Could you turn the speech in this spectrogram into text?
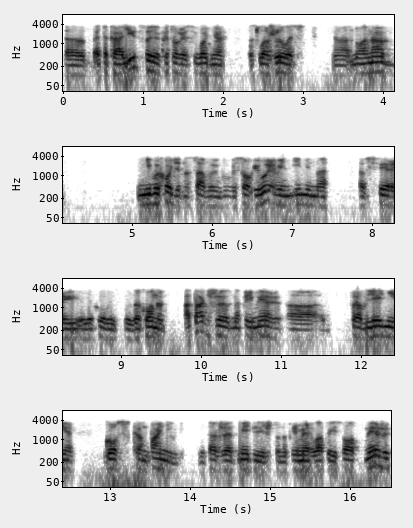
эта коалиция, которая сегодня сложилась, но она не выходит на самый высокий уровень именно в сфере верховенства закона, а также, например, э, правление госкомпаниями. Мы также отметили, что, например, Латвия и Межи,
